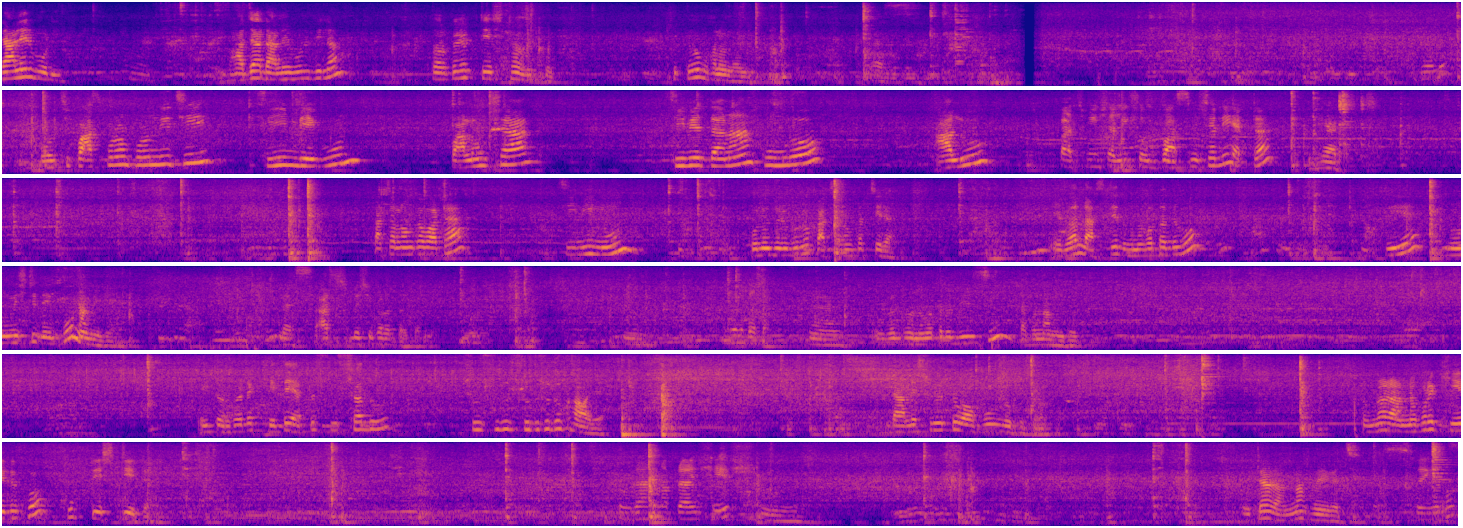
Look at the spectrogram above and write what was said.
ডালের বড়ি। ভাজা ডালের বড়ি দিলাম। তরকারির টেস্ট হবে খুব। খেতেও ভালো লাগে। বলছি পাঁচফোড়ন ফোড়ন দিয়েছি। সিম, বেগুন, পালং শাক, সিমের দানা, কুমড়ো, আলু, পাঁচমিশালি সবজি পাঁচ মিশালি একটা ঘ্যাট। কাঁচা লঙ্কা বাটা, চিনি, নুন, হলুদের গুঁড়ো, কাঁচা লঙ্কা চেরা। এবার লাস্টে ধনে পাতা দেবো। দিয়ে নুন মিষ্টি দেখব, নামিয়ে দেবো। ব্যাস, আর বেশি করার দরকার নেই। হ্যাঁ এবার ধনে পাতাটা দিয়েছি, তারপর নামিয়ে দেবো। এই তরকারিটা খেতে এত সুস্বাদু। শু- শুধু শুধু শুধু খাওয়া যায়। ডালের সঙ্গে তো অপূর্ব খেতে তোমরা রান্না করে খেয়ে দেখো, খুব টেস্টি এটা। রান্না প্রায় শেষ। এটা রান্না হয়ে গেছে। হয়ে গেল।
